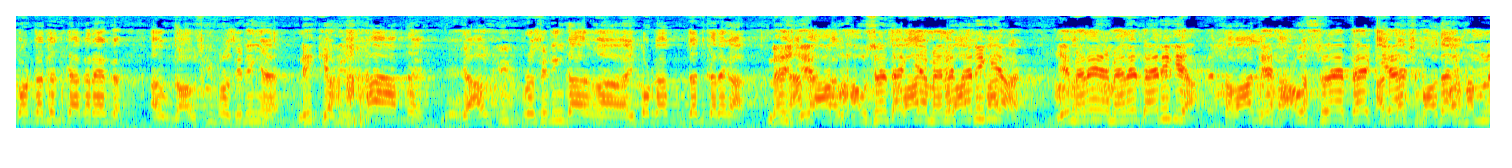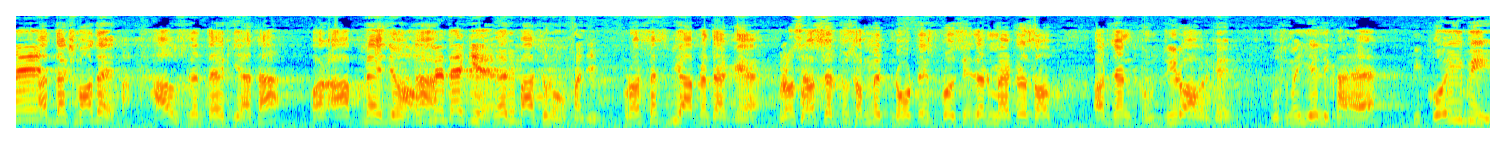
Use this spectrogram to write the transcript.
Court का जज क्या करेगा हाउस की प्रोसीडिंग है। नहीं, क्या? कभी सुना है आपने कि हाउस की प्रोसीडिंग का हाई कोर्ट का जज करेगा। नहीं ये आप हाउस ने तय किया मैंने तय नहीं किया। ये मैंने मैंने तय नहीं किया। सवाल ये हाउस ने तय किया अध्यक्ष महोदय। और हमने अध्यक्ष महोदय हाउस ने तय किया था और आपने जो है हाउस ने तय किया है। मेरी बात सुनो। हाँ जी। प्रोसेस भी आपने तय किया है। Process to submit notice procedure matters of urgent zero hour के। उसमें ये लिखा है कि कोई भी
